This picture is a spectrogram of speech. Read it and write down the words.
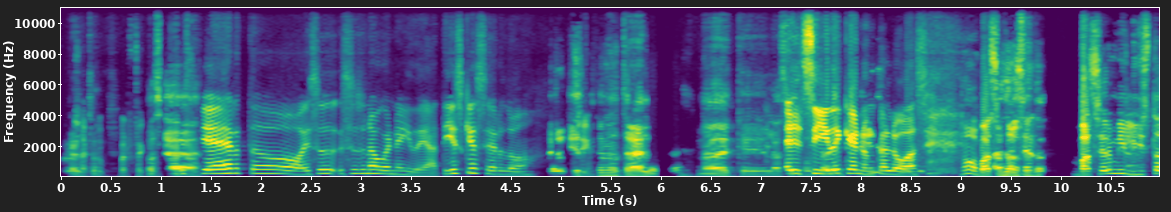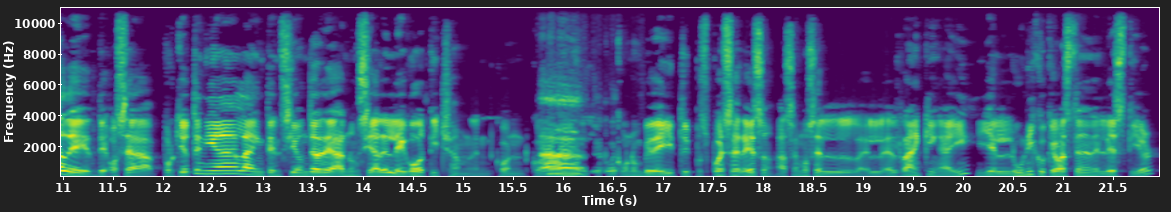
Correcto. Exacto, perfecto. O sea, Es cierto, eso, eso es una buena idea. Tienes que hacerlo. pero tienes Sí. que ser neutral, ¿eh? Nada de que la El sí de que nunca lo hace. No, va, a- Ah, va a no, ser, no, va a ser mi lista de, de- o sea, porque yo tenía la intención de, de anunciar el Legoti, con, con, Ah, con un videíto y pues puede ser eso. Hacemos el, el- el ranking ahí y el único que va a estar en el S tier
